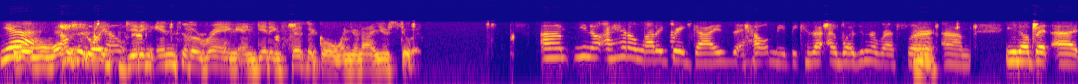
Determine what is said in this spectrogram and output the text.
Yeah. what, what was it like know, getting into the ring and getting physical when you're not used to it? Um, you know, I had a lot of great guys that helped me because I, I wasn't a wrestler. Um, you know, but uh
